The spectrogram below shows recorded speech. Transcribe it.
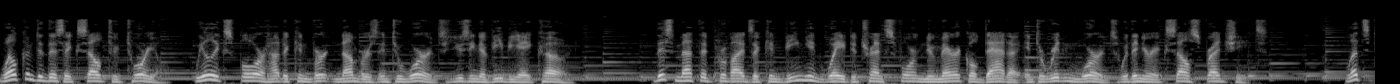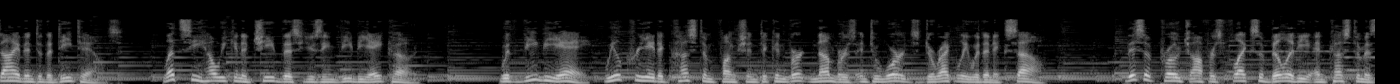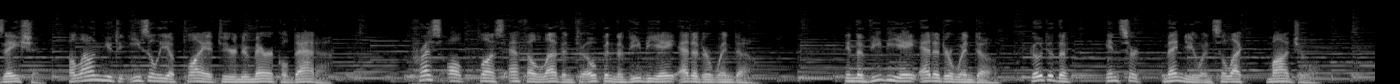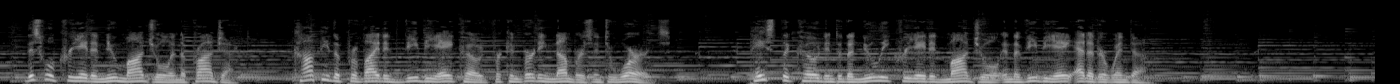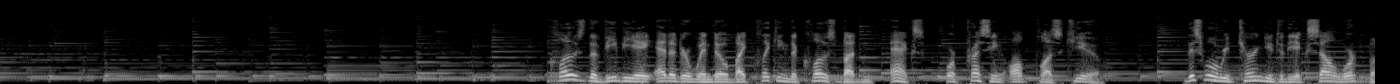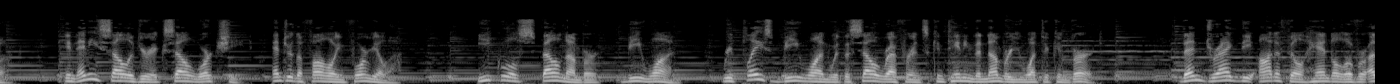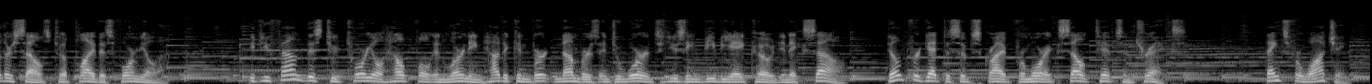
Welcome to this Excel tutorial. We'll explore how to convert numbers into words using a VBA code. This method provides a convenient way to transform numerical data into written words within your Excel spreadsheets. Let's dive into the details. Let's see how we can achieve this using VBA code. With VBA, we'll create a custom function to convert numbers into words directly within Excel. This approach offers flexibility and customization, allowing you to easily apply it to your numerical data. Press Alt plus F11 to open the VBA editor window. In the VBA editor window, go to the Insert menu and select Module. This will create a new module in the project. Copy the provided VBA code for converting numbers into words. Paste the code into the newly created module in the VBA editor window. Close the VBA editor window by clicking the Close button, X, or pressing Alt plus Q. This will return you to the Excel workbook. In any cell of your Excel worksheet, enter the following formula. Equals spell number, B1. Replace B1 with the cell reference containing the number you want to convert. Then drag the autofill handle over other cells to apply this formula. If you found this tutorial helpful in learning how to convert numbers into words using VBA code in Excel, don't forget to subscribe for more Excel tips and tricks. Thanks for watching.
